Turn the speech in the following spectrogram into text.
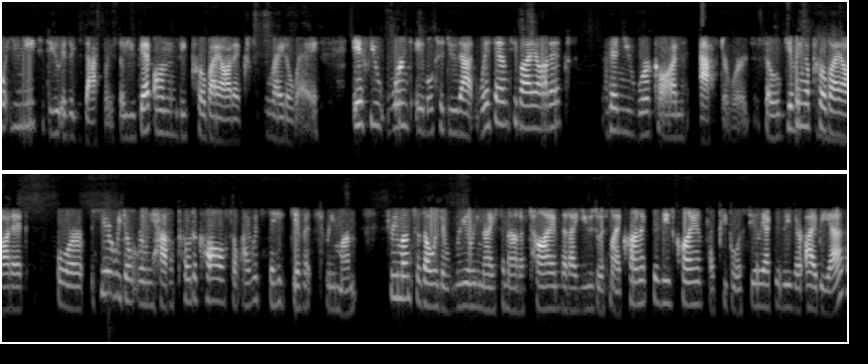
what you need to do is exactly so you get on the probiotics right away. If you weren't able to do that with antibiotics, then you work on afterwards. So giving a probiotic for here we don't really have a protocol, so I would say give it three months. Three months is always a really nice amount of time that I use with my chronic disease clients, like people with celiac disease or IBS,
